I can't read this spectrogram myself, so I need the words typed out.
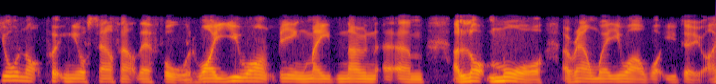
you're not putting yourself out there forward. Why you aren't being made known um, a lot more around where you are, what you do. I,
